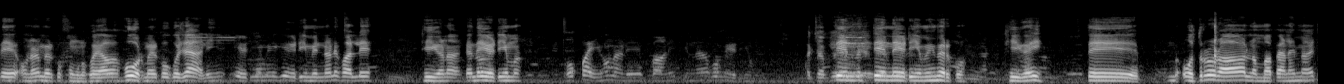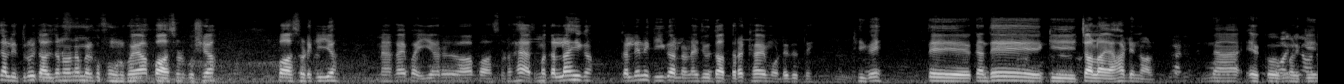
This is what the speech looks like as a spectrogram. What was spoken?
ਤੇ ਉਹਨਾਂ ਨੇ ਮੇਰੇ ਕੋਲ ਫੋਨ ਖੋਇਆ ਹੋਰ ਮੇਰੇ ਕੋਲ ਕੁਝ ਹੈ ਨਹੀਂ। ਏਟੀਐਮ ਹੀ ਏਟੀਐਮ ਇਹਨਾਂ ਨੇ ਫੜ ਲਏ। ਠੀਕ ਹੈ ਨਾ? ਕਹਿੰਦੇ ਏਟੀਐਮ ਉਹ ਭਾਈ ਹੁਣਾਂ ਨੇ ਪਾਣੀ ਕਿੰਨਾ ਕੋ ਏਟੀਐਮ ਅੱਛਾ ਤਿੰਨ ਤਿੰਨ ਏਟੀਐਮ ਹੀ ਮੇਰੇ ਕੋਲ। ਠੀਕ ਹੈ ਜੀ? ਤੇ ਉਧਰੋਂ ਰਾਹ ਲੰਮਾ ਪੈਣਾ ਸੀ। ਮੈਂ ਕਿਹਾ ਚੱਲ ਇਧਰੋਂ ਚੱਲ ਜਾਣਾ। ਉਹਨਾਂ ਮੇਰੇ ਕੋਲ ਫੋਨ ਖੋਇਆ ਪਾਸਵਰਡ ਪੁੱਛਿਆ। ਪਾਸਵਰਡ ਕੀ ਆ? ਮੈਂ ਕਿਹਾ ਭਾਈ ਯਾਰ ਆਹ ਪਾਸਵਰਡ ਹੈ ਤਾਂ ਮੈਂ ਇਕੱਲਾ ਸੀਗਾ। ਇਕੱਲੇ ਨੇ ਕੀ ਕਰ ਲੈਣਾ ਜੋ ਦੱਤ ਰੱਖਿਆ ਹੋਇਆ ਮੋਢੇ ਦੇ ਉੱਤੇ? ਠੀਕ ਹੈ ਜੀ। ਤੇ ਕਹਿੰਦੇ ਕਿ ਚੱਲ ਆਇਆ ਸਾਡੇ ਨਾਲ। ਮੈਂ ਇੱਕ ਮਤਲਬ ਕਿ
